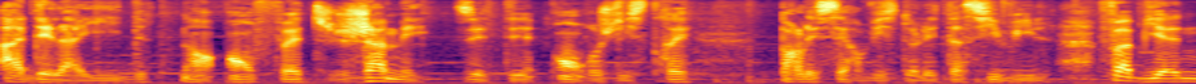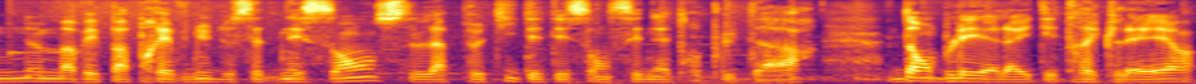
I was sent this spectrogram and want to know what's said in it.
Adélaïde n'a en fait jamais été enregistrée par les services de l'état civil. Fabienne ne m'avait pas prévenu de cette naissance, la petite était censée naître plus tard. D'emblée, elle a été très claire,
